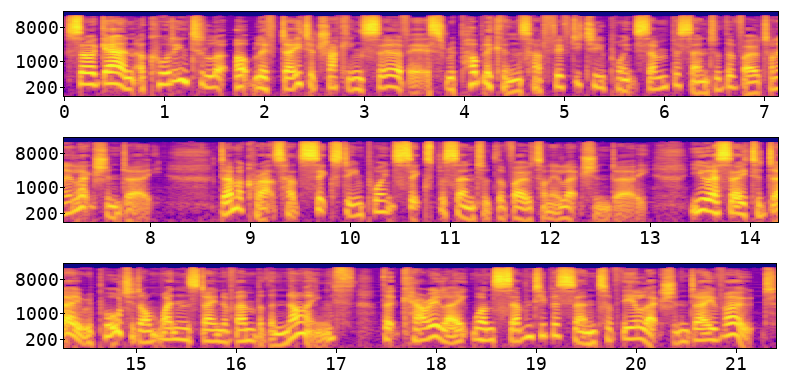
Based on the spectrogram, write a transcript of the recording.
So, again, according to Uplift Data Tracking Service, Republicans had 52.7% of the vote on election day. Democrats had 16.6% of the vote on election day. USA Today reported on Wednesday, November the 9th, that Kari Lake won 70% of the election day vote.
